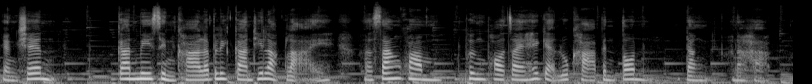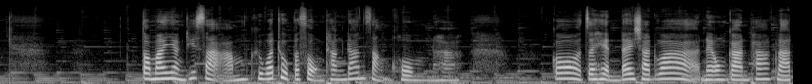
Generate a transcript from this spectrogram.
อย่างเช่น การมีสินค้าและบริการที่หลากหลาย สร้างความพึงพอใจให้แก่ลูกค้าเป็นต้นดังนะคะ ต่อมาอย่างที่ 3 คือวัตถุประสงค์ทางด้านสังคมนะคะ ก็จะเห็นได้ชัดว่าในองค์การภาครัฐ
